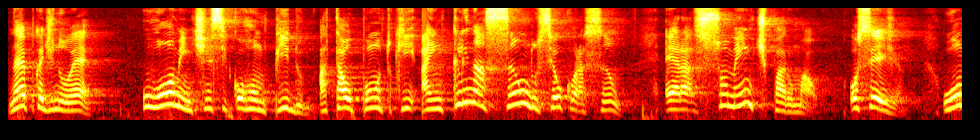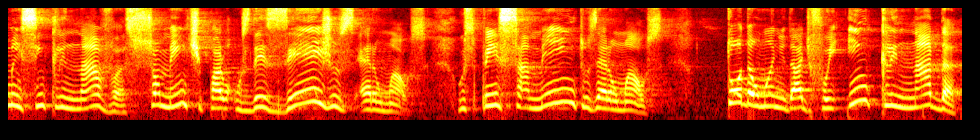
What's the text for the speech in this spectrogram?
na época de Noé, o homem tinha se corrompido a tal ponto que a inclinação do seu coração era somente para o mal. Ou seja, o homem se inclinava somente para os desejos eram maus, os pensamentos eram maus. Toda a humanidade foi inclinada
